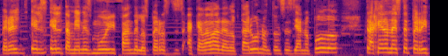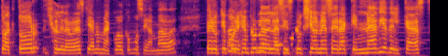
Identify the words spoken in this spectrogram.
pero él, él, él también es muy fan de los perros, entonces acababa de adoptar uno, entonces ya no pudo. Trajeron a este perrito actor, híjole, la verdad es que ya no me acuerdo cómo se llamaba pero que por ejemplo una de las instrucciones era que nadie del cast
